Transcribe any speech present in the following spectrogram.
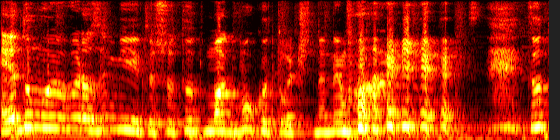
я думаю, ви розумієте, що тут макбуку точно немає. Тут,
